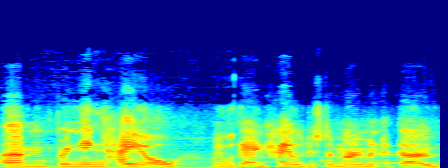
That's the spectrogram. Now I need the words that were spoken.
um, bringing hail. We were getting hail just a moment ago.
